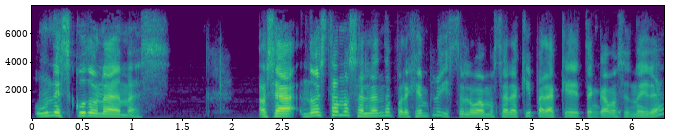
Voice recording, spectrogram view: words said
un escudo nada más. O sea, no estamos hablando, por ejemplo, y esto lo voy a mostrar aquí para que tengamos una idea.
